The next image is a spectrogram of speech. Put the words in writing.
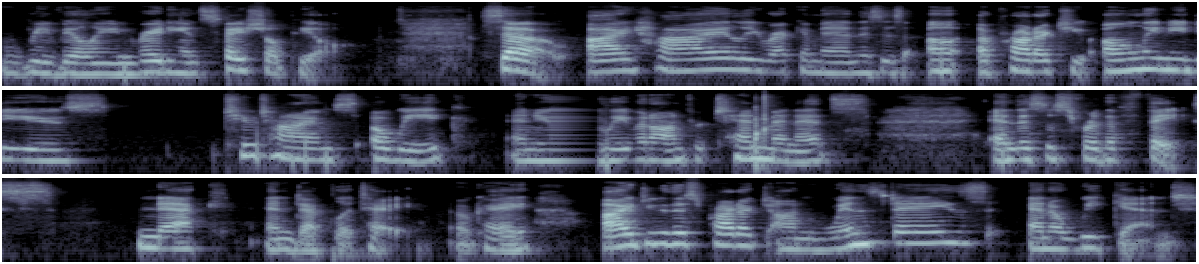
Revealing Radiance Facial Peel. So I highly recommend this is a product you only need to use two times a week and you leave it on for 10 minutes. And this is for the face, neck, and décolleté. Okay. I do this product on Wednesdays and a weekend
